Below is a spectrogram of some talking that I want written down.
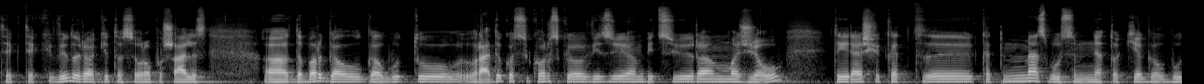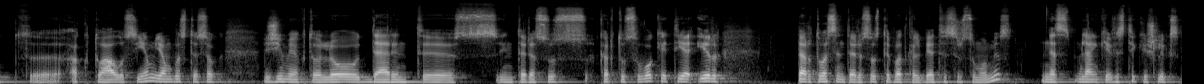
tiek, tiek vidurio kitos Europos šalis. Dabar gal, galbūt tų Radiko Sikorskio vizijoje ambicijų yra mažiau. Tai reiškia, kad, kad mes būsim netokie galbūt aktualūs jiem, jiem bus tiesiog žymiai aktualiau derinti interesus kartu su Vokietija ir per tuos interesus taip pat kalbėtis ir su mumis, nes Lenkija vis tik išliks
